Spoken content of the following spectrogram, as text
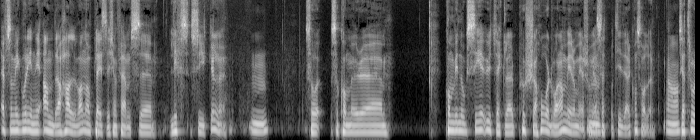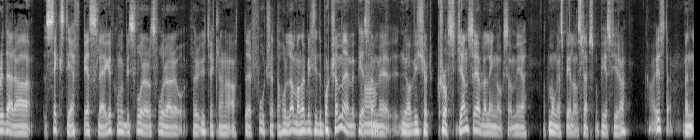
eftersom vi går in i andra halvan av Playstation 5s eh, livscykel nu Mm. så, så kommer, eh, kommer vi nog se utvecklare pusha hårdvaran mer och mer som vi har sett på tidigare konsoler. Ja. Så jag tror det där eh, 60 FPS-läget kommer bli svårare och svårare för utvecklarna att eh, fortsätta hålla. Man har blivit lite bortskämd med det med PS5. Ja. Med, nu har vi kört cross-gen så jävla länge också med att många spel har släppts på PS4. ja, just det. Men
